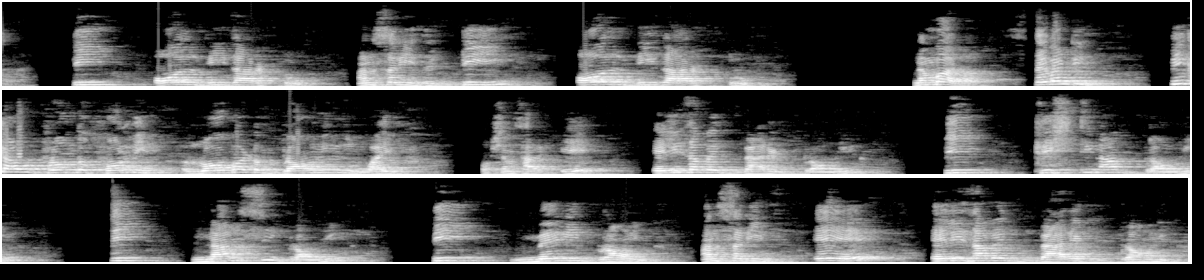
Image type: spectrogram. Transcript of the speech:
D. All these are true. Answer is D. All these are true. Number 17. Pick out from the following Robert Browning's wife. Options are A. Elizabeth Barrett Browning. B. Christina Browning. C. Nancy Browning. D. Mary Browning. Answer is A. Elizabeth Barrett Browning.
